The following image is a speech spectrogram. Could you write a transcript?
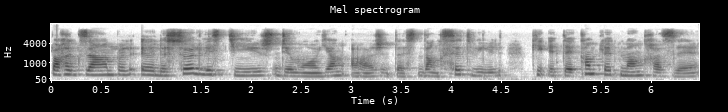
par exemple, est le seul vestige du Moyen Âge dans cette ville qui était complètement rasée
